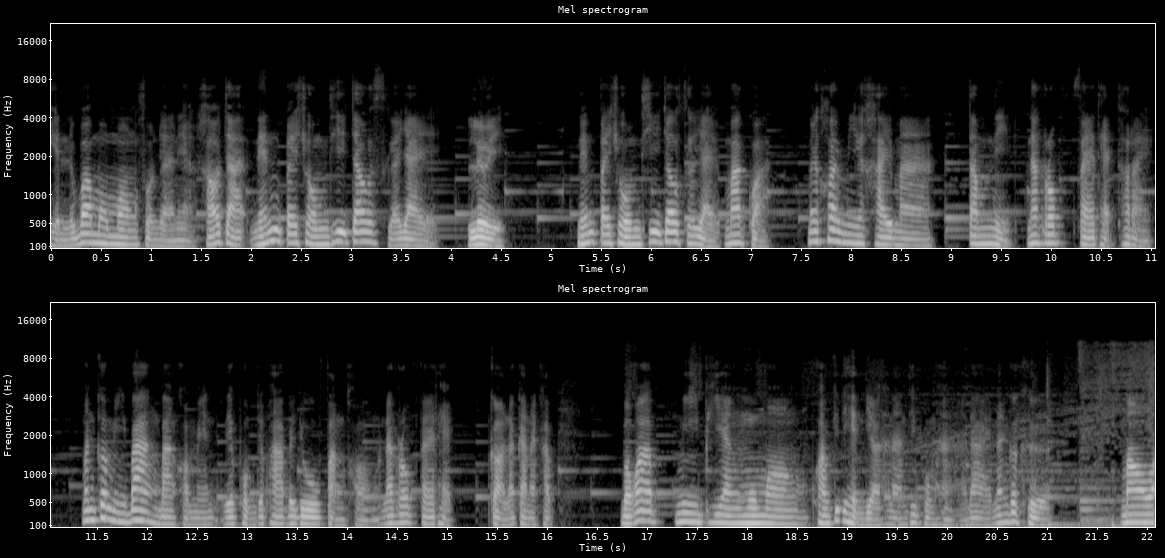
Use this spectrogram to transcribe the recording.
เห็นหรือว่ามองมองส่วนใหญ่เนี่ยเขาจะเน้นไปชมที่เจ้าเสือใหญ่เลย เน้นไปชมที่เจ้าเสือใหญ่มากกว่า ไม่ค่อยมีใครมาตำหนินักรบแฟร์แท็กเท่าไหร่ มันก็มีบ้างบางคอมเมนต์เดี๋ยวผมจะพาไปดูฝั่งของนักรบแฟร์แท็กก่อนแล้วกันนะครับ บอกว่ามีเพียงมุมมองความคิดเห็นเดียวเท่านั้นที่ผมหาได้ นั่นก็คือ เมาไว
